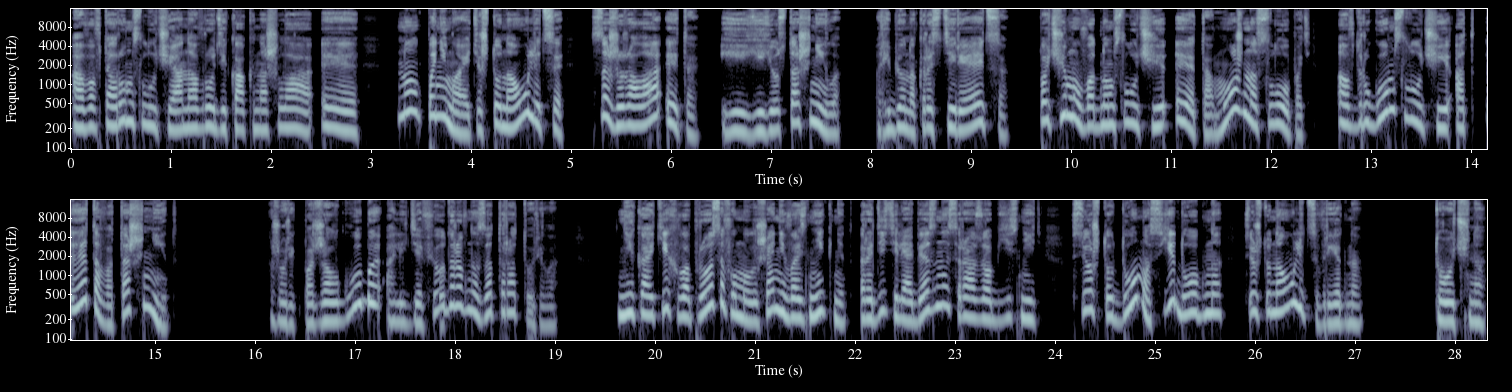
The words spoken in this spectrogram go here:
А во втором случае она вроде как нашла, э, ну, понимаете, что на улице, сожрала это, и ее стошнило. Ребенок растеряется. Почему в одном случае это можно слопать, а в другом случае от этого тошнит? Жорик поджал губы, а Лидия Федоровна затараторила. Никаких вопросов у малыша не возникнет. Родители обязаны сразу объяснить. Все, что дома, съедобно, все, что на улице, вредно. Точно,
